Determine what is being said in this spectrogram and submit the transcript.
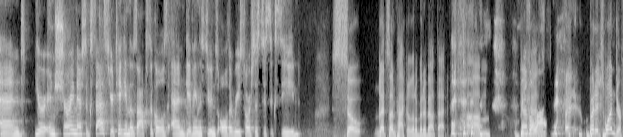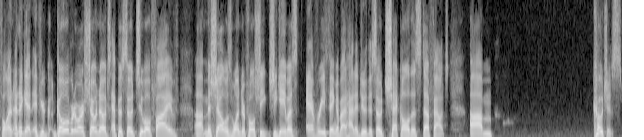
and you're ensuring their success. You're taking those obstacles and giving the students all the resources to succeed. So let's unpack a little bit about that. Um, because, a lot. but it's wonderful. And, and again, if you go over to our show notes, episode 205, uh, Michelle was wonderful. She she gave us everything about how to do this. So check all this stuff out. Um, coaches,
